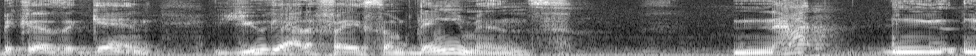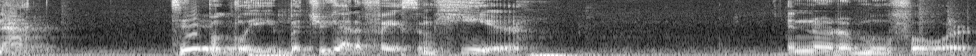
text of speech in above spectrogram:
Because again, you got to face some demons. Not n- not typically, but you got to face them here in order to move forward.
